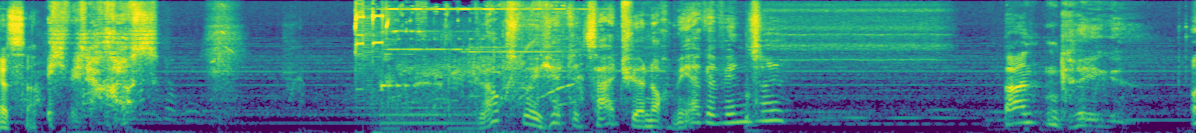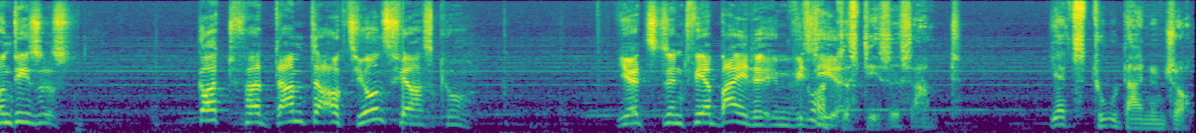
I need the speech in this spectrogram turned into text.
jetzt da. Ich will da raus. Glaubst du, ich hätte Zeit für noch mehr Gewinsel? Bandenkriege. Und dieses gottverdammte Auktionsfiasko. Jetzt sind wir beide im Visier. Gott ist dieses Amt. Jetzt tu deinen Job.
